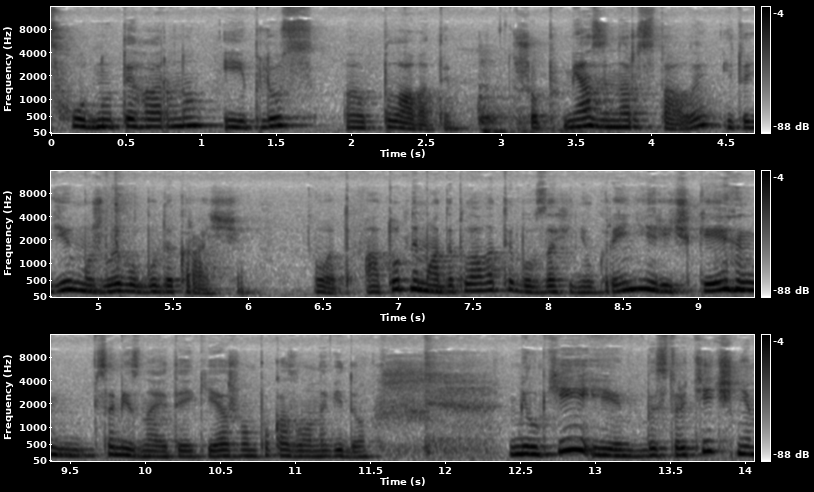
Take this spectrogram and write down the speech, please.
Схуднути гарно і плюс е, плавати, щоб м'язи наростали, і тоді, можливо, буде краще. От. А тут нема де плавати, бо в Західній Україні річки, самі знаєте, які я ж вам показувала на відео. Мілкі і бистротічні.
